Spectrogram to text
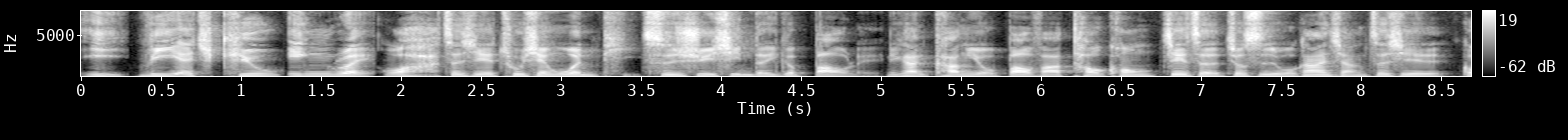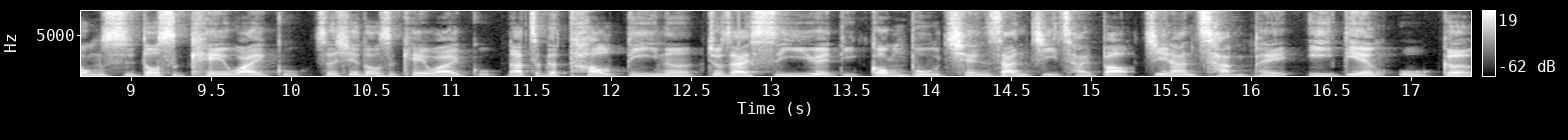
翼、VHQ、英瑞，哇，这些出现问题，持续性的一个暴雷。你看康友爆发掏空，接着就是我刚才讲这些公司都是 KY 股，这些都是 KY 股。那这个涛地呢，就在十一月底公布前三季财报，既然惨赔一点五个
